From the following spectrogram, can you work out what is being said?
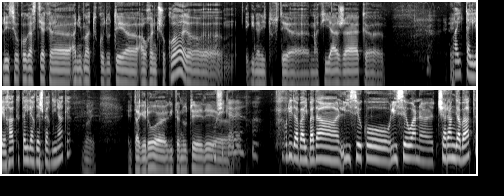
liseoko gaztiak uh, animatuko dute uh, aurren txokoa, uh, eginen dituzte uh, makiajak, Bai, tailerak, tailer desberdinak. Bai. Eta gero egiten dute. Musika ere? Ah. Hori da bai, bada liseoko, liseoan uh, txaranga bat,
